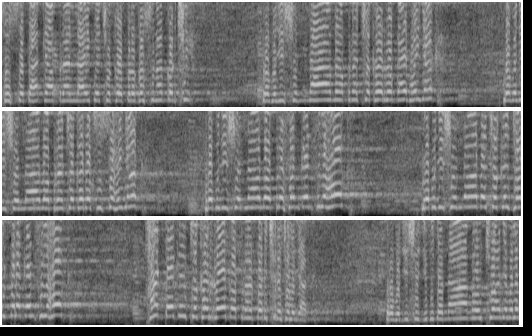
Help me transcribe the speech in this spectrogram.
সুস্থতাকে আপনার লাইফে চোখের উপরে ঘোষণা করছি প্রভু যিশুর নামে আপনার চোখের রোগ গায়েব হয়ে যাক প্রভু যিশুর নামে আপনার চোখের রোগ সুস্থ হয়ে যাক প্রভু যিশুর নামে অপারেশন ক্যান্সেল হোক প্রভু যিশুর নামে চোখের জল পড়া ক্যান্সেল হোক হার্ট অ্যাটাকের চোখের রোগ আপনার পরে ছেড়ে চলে যাক প্রভু যিশু জীবিত নামে উচ্চ বলক বলো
